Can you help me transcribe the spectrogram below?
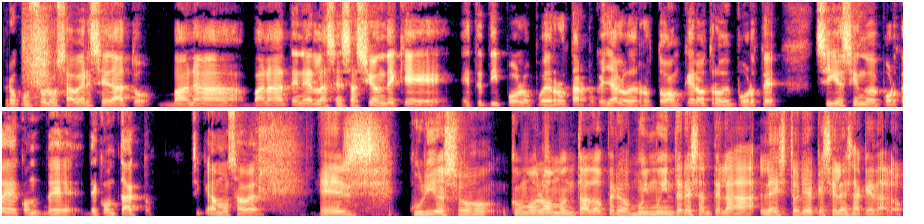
pero con solo saber ese dato van a, van a tener la sensación de que este tipo lo puede derrotar porque ya lo derrotó, aunque era otro deporte sigue siendo deporte de, contacto. Así que vamos a ver. Es curioso cómo lo han montado, pero muy, muy interesante la, historia que se les ha quedado.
